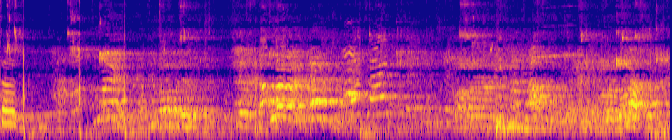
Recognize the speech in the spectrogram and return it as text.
Can you scoot back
